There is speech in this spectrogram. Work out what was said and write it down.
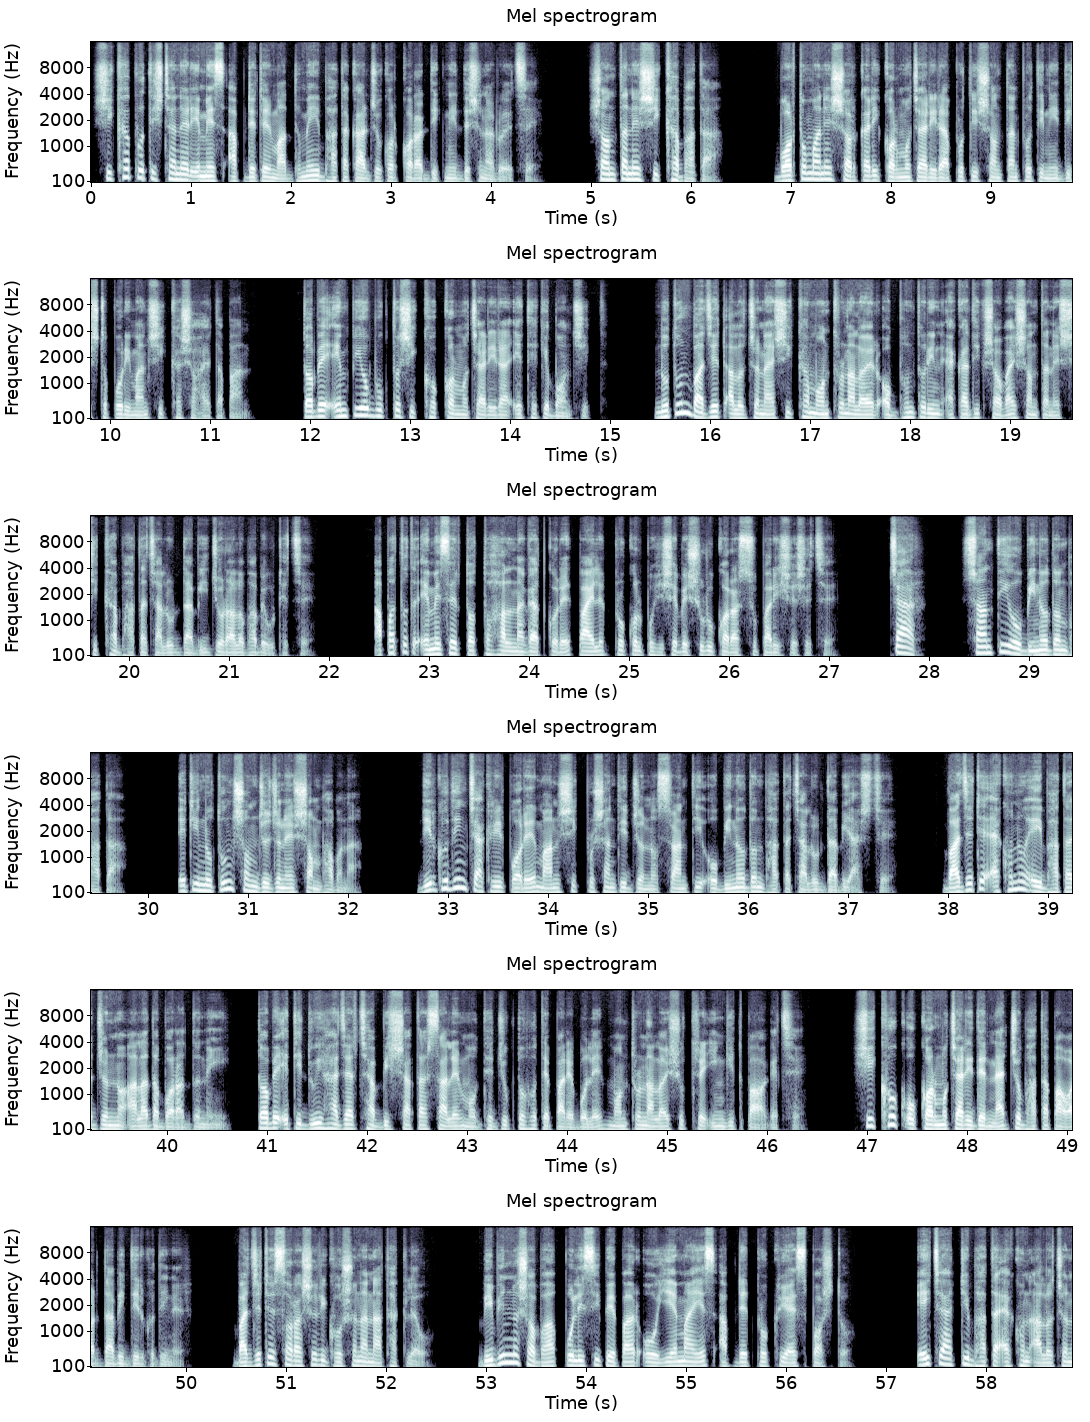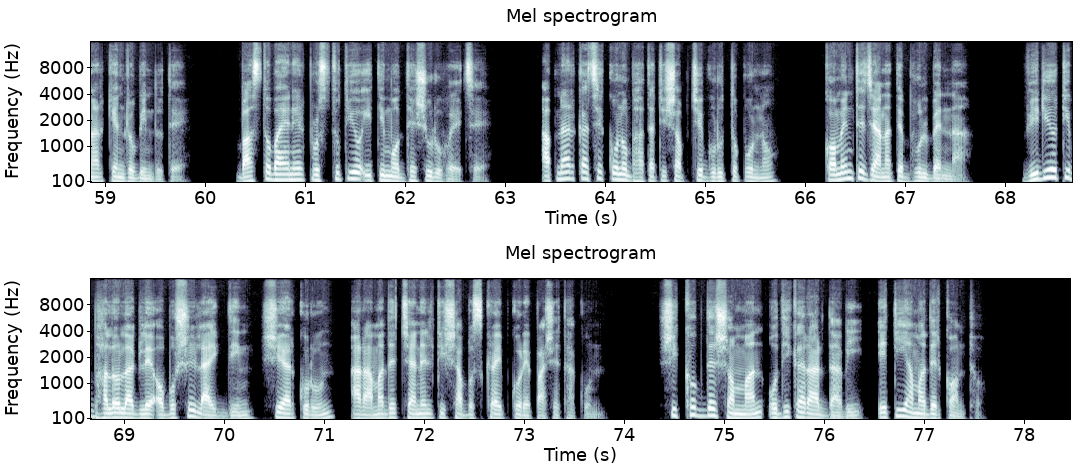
শিক্ষা প্রতিষ্ঠানের এমএস আপডেটের মাধ্যমেই ভাতা কার্যকর করার দিক নির্দেশনা রয়েছে। সন্তানের শিক্ষা ভাতা। বর্তমানে সরকারি কর্মচারীরা প্রতি সন্তান প্রতি নির্দিষ্ট পরিমাণ শিক্ষা সহায়তা পান। তবে এমপিওভুক্ত শিক্ষক কর্মচারীরা এ থেকে বঞ্চিত। নতুন বাজেট আলোচনায় শিক্ষা মন্ত্রণালয়ের অভ্যন্তরীণ একাধিক সভায় সন্তানের শিক্ষা ভাতা চালুর দাবি জোরালোভাবে উঠেছে। আপাতত এমএসের তথ্য হালনাগাদ করে পাইলট প্রকল্প হিসেবে শুরু করার সুপারিশ এসেছে। চার, শান্তি ও বিনোদন ভাতা। এটি নতুন সংযোজনের সম্ভাবনা। দীর্ঘদিন চাকরির পরে মানসিক প্রশান্তির জন্য শ্রান্তি ও বিনোদন ভাতা চালুর দাবি আসছে। বাজেটে এখনও এই ভাতার জন্য আলাদা বরাদ্দ নেই। তবে এটি দুই হাজার ছাব্বিশ সাতাশ সালের মধ্যে যুক্ত হতে পারে বলে মন্ত্রণালয় সূত্রে ইঙ্গিত পাওয়া গেছে। শিক্ষক ও কর্মচারীদের ন্যায্য ভাতা পাওয়ার দাবি দীর্ঘদিনের। বাজেটে সরাসরি ঘোষণা না থাকলেও বিভিন্ন সভা, পলিসি পেপার ও ইএমআইএস আপডেট প্রক্রিয়ায় স্পষ্ট। এই চারটি ভাতা এখন আলোচনার কেন্দ্রবিন্দুতে। বাস্তবায়নের প্রস্তুতিও ইতিমধ্যে শুরু হয়েছে। আপনার কাছে কোনো ভাতাটি সবচেয়ে গুরুত্বপূর্ণ? কমেন্টে জানাতে ভুলবেন না। ভিডিওটি ভালো লাগলে অবশ্যই লাইক দিন, শেয়ার করুন, আর আমাদের চ্যানেলটি সাবস্ক্রাইব করে পাশে থাকুন। শিক্ষকদের সম্মান, অধিকার আর দাবি, এটি আমাদের কণ্ঠ।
